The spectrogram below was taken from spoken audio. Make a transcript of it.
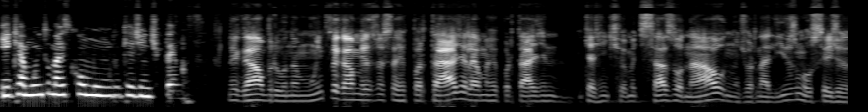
e que é muito mais comum do que a gente pensa. Legal, Bruna. Muito legal mesmo essa reportagem. Ela é uma reportagem que a gente chama de sazonal no jornalismo, ou seja,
